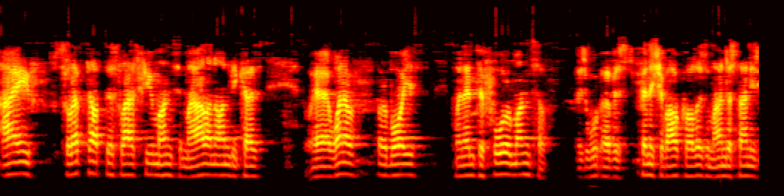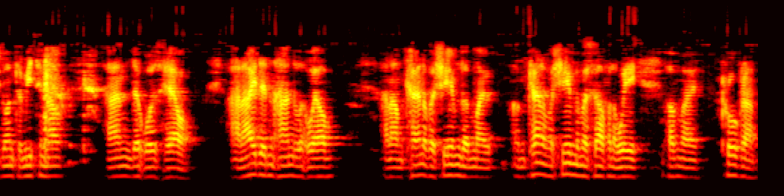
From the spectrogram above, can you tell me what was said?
I slept up this last few months in my Al-Anon because uh, one of our boys went into four months of his, of his finish of alcoholism. I understand he's going to meet him now. And it was hell. And I didn't handle it well. And I'm kind of ashamed of my, I'm kind of ashamed of myself in a way of my program.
